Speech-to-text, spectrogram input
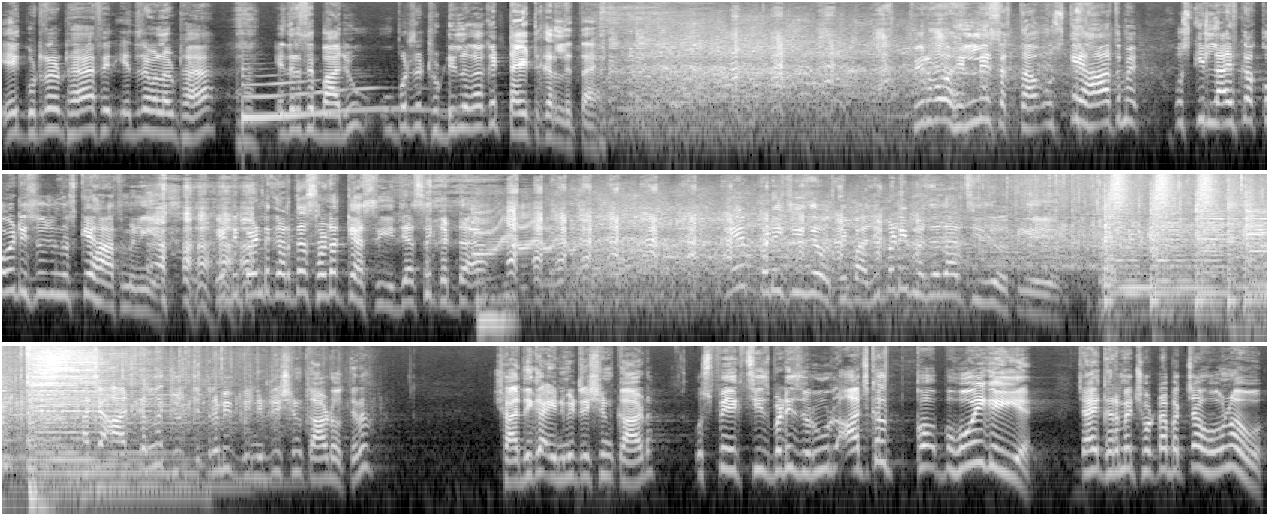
एक घुटना उठाया फिर इधर वाला उठाया। इधर से बाजू ऊपर से ठुड्डी लगा के टाइट कर लेता है। फिर वो हिल नहीं सकता। उसके हाथ में उसकी लाइफ का कोई डिसीज़न उसके हाथ में नहीं है। ये डिपेंड करता है सड़क कैसी है जैसे गड्ढा ये बड़ी चीज़ें होती है बाजी बड़ी मज़ेदार चीज़ें होती है ये। अच्छा आजकल ना जो जितने भी इनविटेशन कार्ड होते हैं ना शादी का इनविटेशन कार्ड उस पर एक चीज़ बड़ी ज़रूर आजकल हो ही गई है। चाहे घर में छोटा बच्चा हो ना हो,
